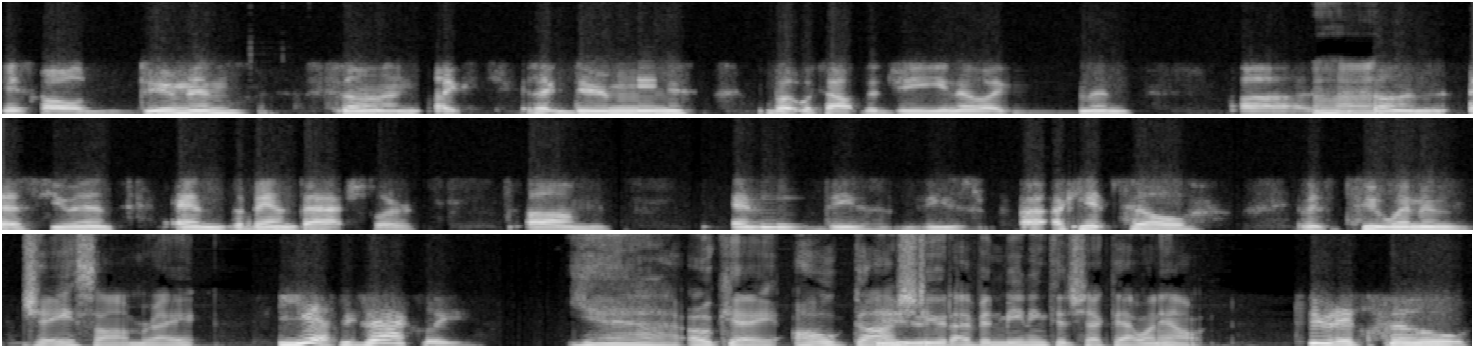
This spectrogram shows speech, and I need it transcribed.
is called Doomin' Sun. Like it's like dooming, but without the G. You know, like Doomin' uh, uh-huh. Sun, S U N, and the band Bachelor. Um, and these these I, I can't tell if it's two women. Jay Som, right? Yes, exactly. Yeah. Okay. Oh gosh, dude. dude, I've been meaning to check that one out. Dude, it's so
